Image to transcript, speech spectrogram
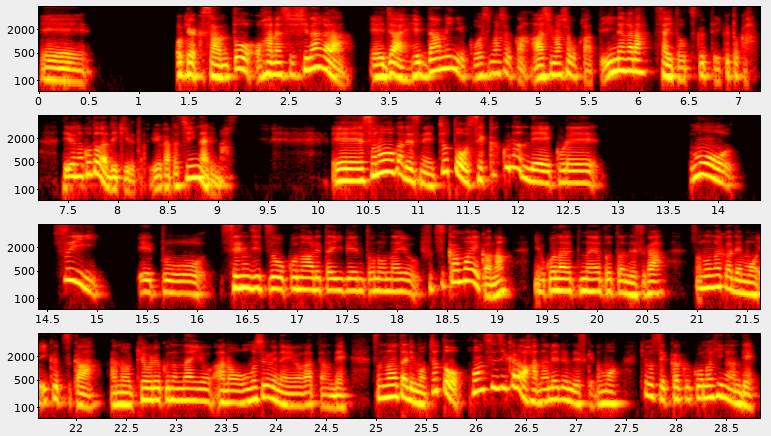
えーお客さんとお話ししながら、えーじゃあヘッダーメニューこうしましょうか、ああしましょうかって言いながらサイトを作っていくとかっていうようなことができるという形になります。えーその他ですね、ちょっとせっかくなんで、これ、もうつい、えっと、先日行われたイベントの内容、2日前かな？に行われた内容だったんですが、その中でもいくつかあの強力な内容、あの面白い内容があったので、そのあたりもちょっと本筋からは離れるんですけども、今日せっかくこの日なんで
